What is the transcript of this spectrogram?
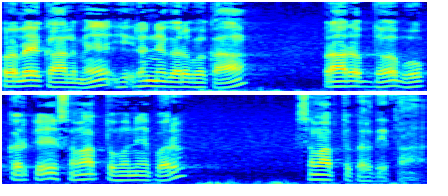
प्रलय काल में हिरण्यगर्भ का प्रारब्ध भोग करके समाप्त होने पर समाप्त कर देता। है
